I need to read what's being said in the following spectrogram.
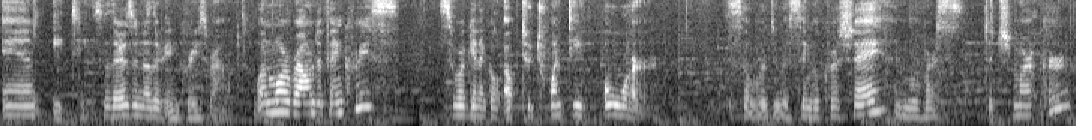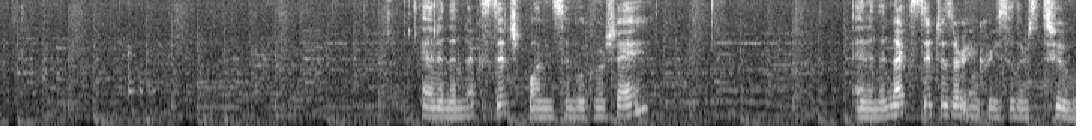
and 18 so there's another increase round. One more round of increase. So we're going to go up to 24 so we'll do a single crochet and move our stitch marker and in the next stitch one single crochet. And in the next stitches are increase so there's two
